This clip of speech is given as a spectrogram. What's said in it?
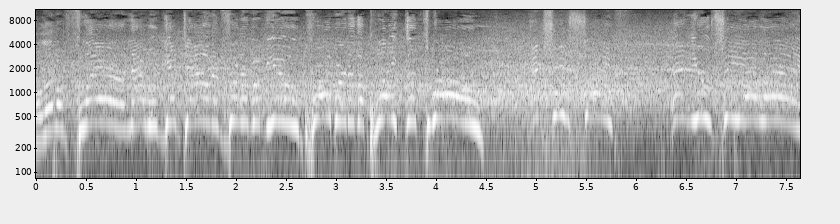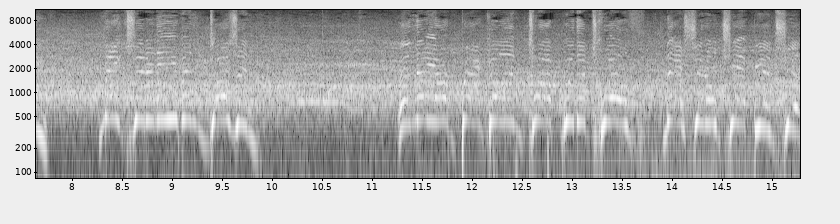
A little flare, and that will get down in front of Aviu. Prober to the plate to throw, and she's safe. And UCLA makes it an even dozen. And they are back on top with a 12th national championship.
